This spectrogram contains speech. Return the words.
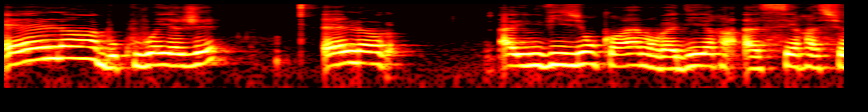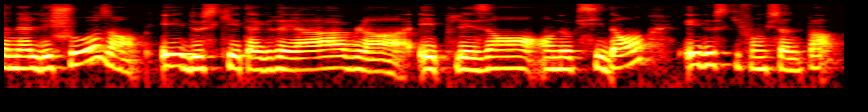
Elle a beaucoup voyagé, elle a une vision quand même, on va dire, assez rationnelle des choses et de ce qui est agréable et plaisant en Occident et de ce qui fonctionne pas.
